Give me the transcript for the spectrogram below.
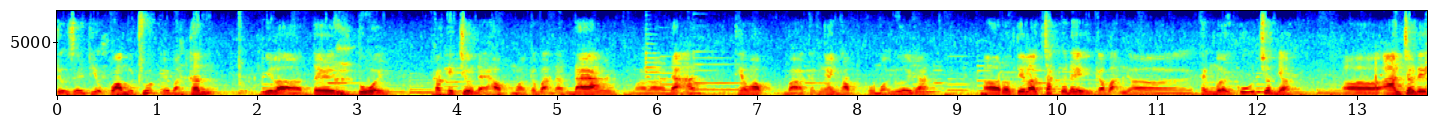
tự giới thiệu qua một chút về bản thân như là tên, tuổi, các cái trường đại học mà các bạn đã đang và là đã theo học và các ngành học của mọi người nhé. À, đầu tiên là chắc cứ để các bạn uh, khách mời cũ trước nhỉ. Uh, An trước đi.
